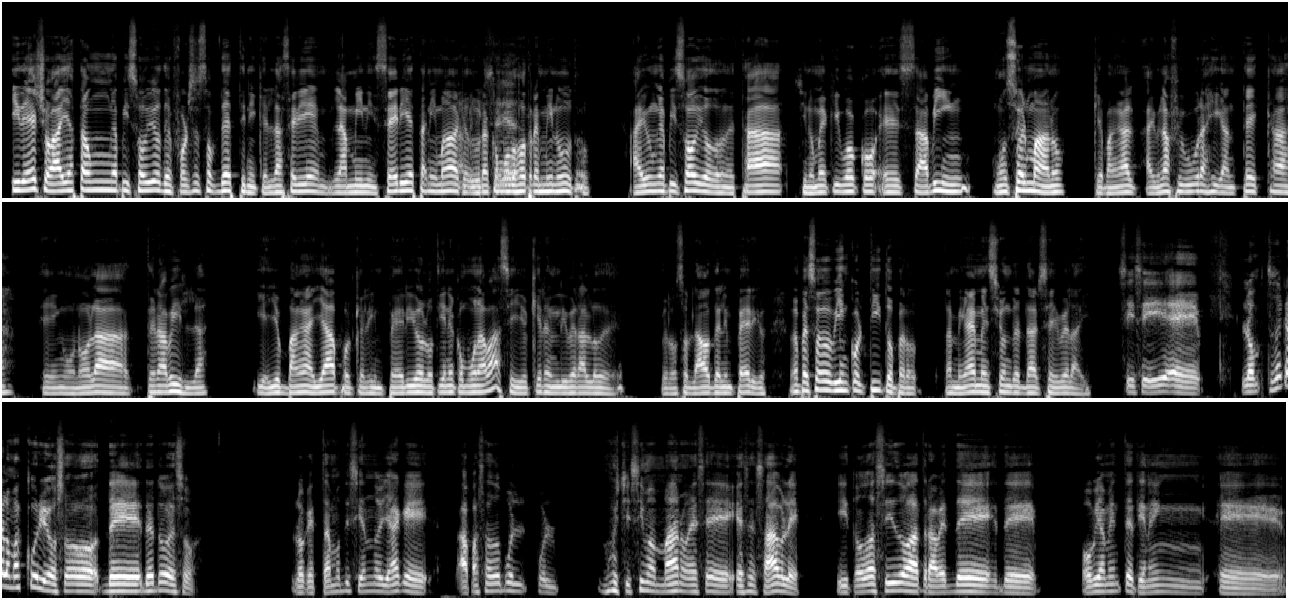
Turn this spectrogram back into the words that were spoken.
Y de hecho hay hasta un episodio de Forces of Destiny, que es la serie, la miniserie esta animada La que dura como dos o tres minutos. Hay un episodio donde está, si no me equivoco, es Sabine con su hermano, que van al, hay una figura gigantesca en honor a y ellos van allá porque el imperio lo tiene como una base y ellos quieren liberarlo de, de los soldados del imperio. Un episodio bien cortito, pero también hay mención del Dark Saber ahí. Sí, sí. Eh, lo, ¿tú sabes que lo más curioso de, de todo eso? Lo que estamos diciendo ya que ha pasado por, por muchísimas manos ese, ese sable. Y todo ha sido a través de, de obviamente tienen eh,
